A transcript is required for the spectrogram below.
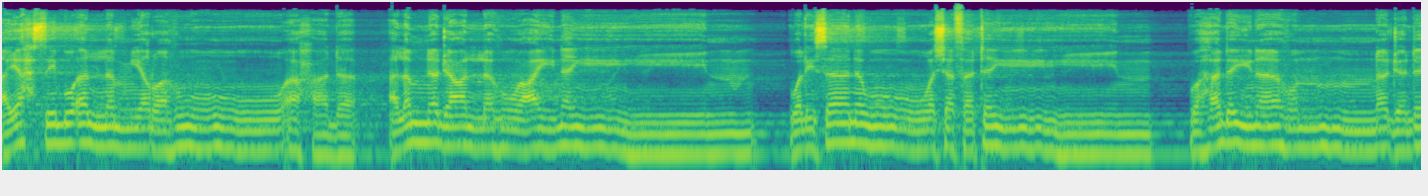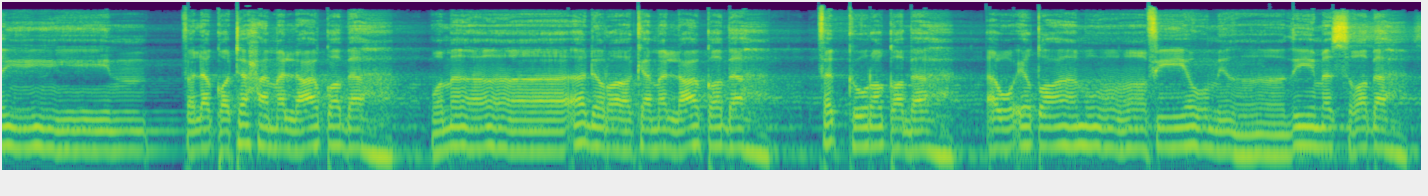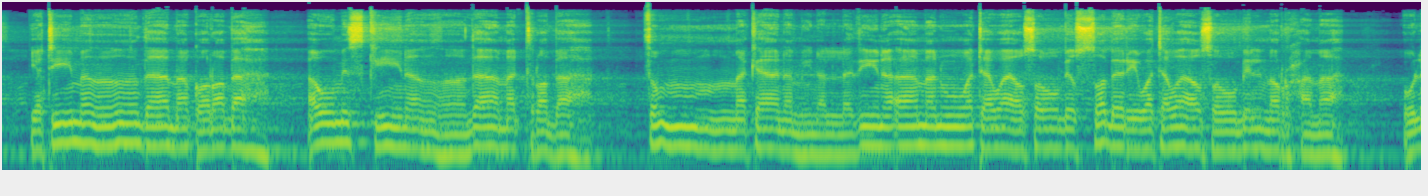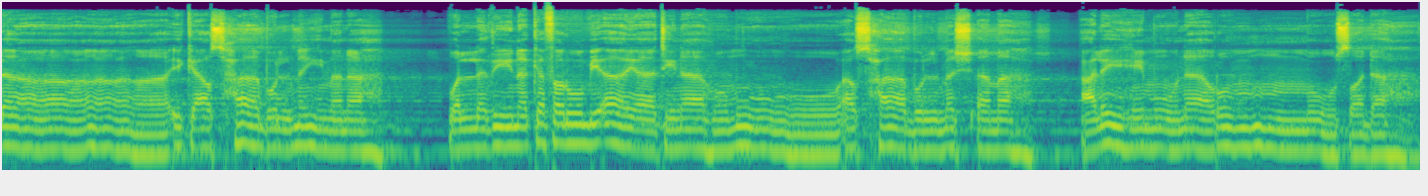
أيحسب أن لم يره أحد؟ ألم نجعل له عينين ولسانا وشفتين وهديناه النجدين فلقتحم العقبة وما أدراك ما العقبة؟ فك رقبة أو إطعام في يوم ذي مسغبة يتيما ذا مقربة أو مسكينا ذا متربة ثم كان من الذين آمنوا وتواصوا بالصبر وتواصوا بالمرحمة أولئك أصحاب الميمنة والذين كفروا بآياتنا هم أصحاب المشأمة عليهم نار موصدة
